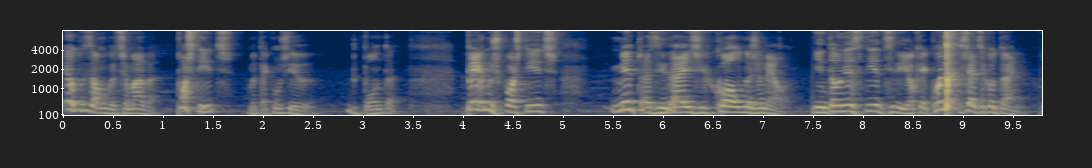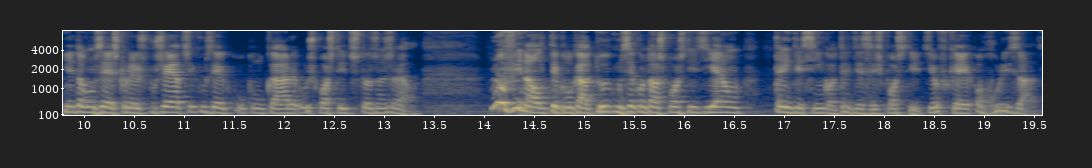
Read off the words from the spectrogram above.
é utilizar uma coisa chamada post-its, uma tecnologia de, de ponta. Pego nos post-its, meto as ideias e colo na janela. E então nesse dia decidi, ok, quantos projetos é que eu tenho? E então comecei a escrever os projetos e comecei a colocar os post-its todos na janela. No final de ter colocado tudo, comecei a contar os post-its e eram 35 ou 36 post-its. Eu fiquei horrorizado.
